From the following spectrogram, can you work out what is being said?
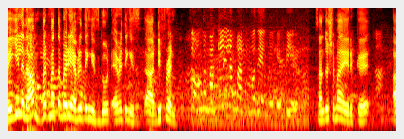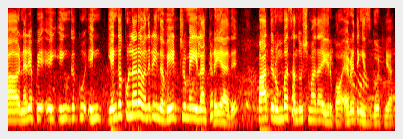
வெயில் தான் பட் மற்றபடி everything is good everything is different சந்தோஷமாக இருக்குது நிறைய பேர் எங்க எங் எங்களுக்குள்ளார வந்துட்டு இந்த வேற்றுமை எல்லாம் கிடையாது. பார்த்து ரொம்ப சந்தோஷமாக தான் இருப்போம். எவ்ரி திங் இஸ் குட் ஹியர்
